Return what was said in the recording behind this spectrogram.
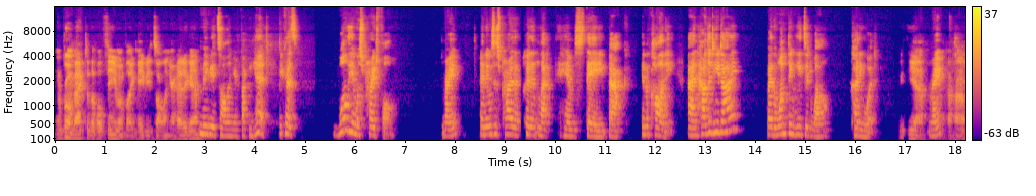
We're going back to the whole theme of like maybe it's all in your head again. maybe it's all in your fucking head because William was prideful, right? And it was his pride that couldn't let him stay back in the colony. And how did he die? By the one thing he did well, cutting wood, Yeah. right? Uh huh.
